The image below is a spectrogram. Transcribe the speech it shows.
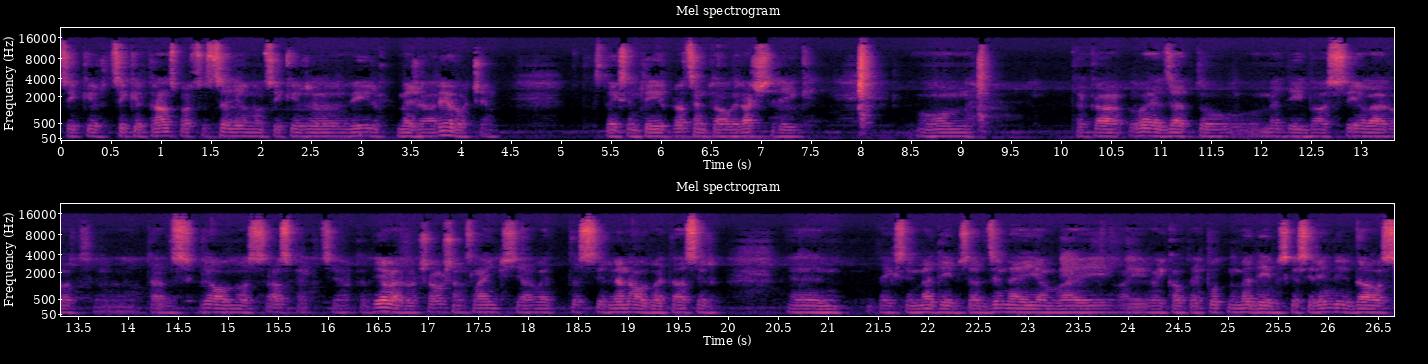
cik ir, cik ir transports uz ceļiem un cik ir e, vīri mežā ar ieročiem. Tas, teiksim, tīri procentuāli ir atšķirīgi. Un Tā kā vajadzētu medībās ievērot uh, tādus galvenos aspektus, jā, kad ievērot šaušanas leņķus, jā, vai tas ir vienalga, vai tās ir, um, teiksim, medības ar dzinējiem vai, vai, vai kaut vai putnu medības, kas ir individuāls,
